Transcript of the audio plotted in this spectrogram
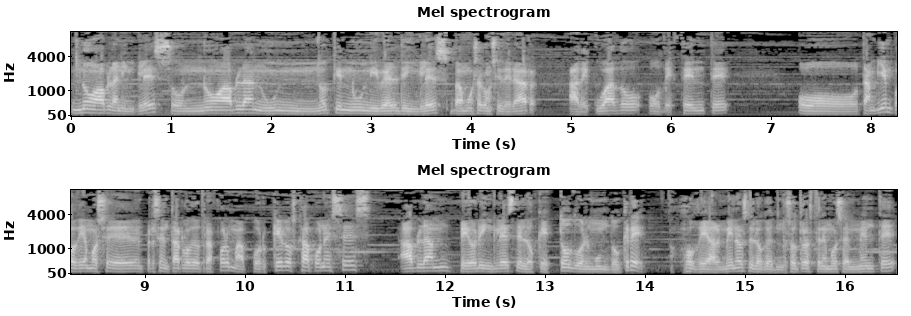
no hablan inglés o no hablan un, no tienen un nivel de inglés, vamos a considerar adecuado o decente. O también podríamos eh, presentarlo de otra forma. ¿Por qué los japoneses hablan peor inglés de lo que todo el mundo cree? O de al menos de lo que nosotros tenemos en mente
